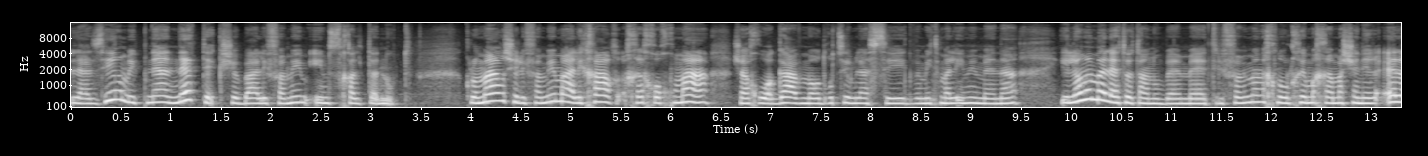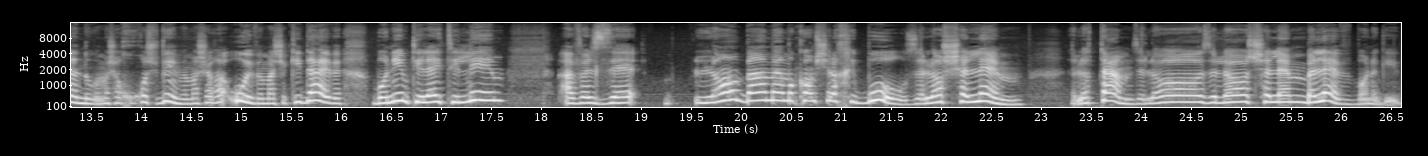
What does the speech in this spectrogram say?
להזהיר מפני הנתק שבא לפעמים עם שכלתנות. כלומר שלפעמים ההליכה אחרי חוכמה, שאנחנו אגב מאוד רוצים להשיג ומתמלאים ממנה, היא לא ממלאת אותנו באמת, לפעמים אנחנו הולכים אחרי מה שנראה לנו ומה שאנחנו חושבים ומה שראוי ומה שכדאי ובונים תילי תילים, אבל זה לא בא מהמקום של החיבור, זה לא שלם, זה לא תם, זה לא, זה לא שלם בלב בוא נגיד.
